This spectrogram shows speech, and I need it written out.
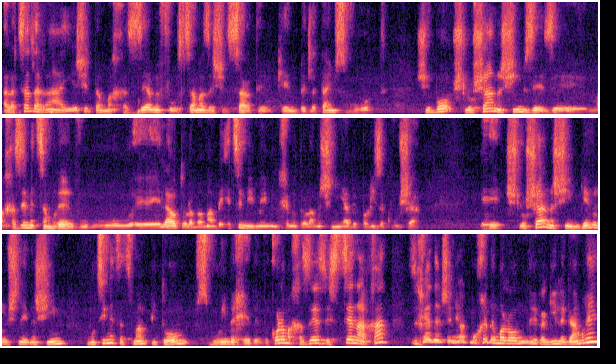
על הצד הרע יש את המחזה המפורסם הזה של סרטר, כן, בדלתיים סגורות, שבו שלושה אנשים זה, זה מחזה מצמרר, והוא העלה אותו לבמה בעצם ימי מלחמת העולם השנייה בפריז הכבושה. אה, שלושה אנשים, גבר ושני נשים, מוצאים את עצמם פתאום סגורים בחדר, וכל המחזה זה סצנה אחת זה חדר שנראה כמו חדר מלון רגיל לגמרי,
